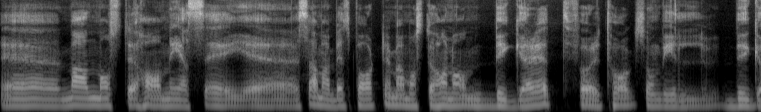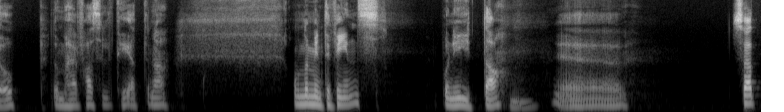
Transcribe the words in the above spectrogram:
Eh, Man måste ha med sig eh, samarbetspartner. Man måste ha någon byggare, ett företag som vill bygga upp de här faciliteterna. Om de inte finns på en yta. Eh, Så att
